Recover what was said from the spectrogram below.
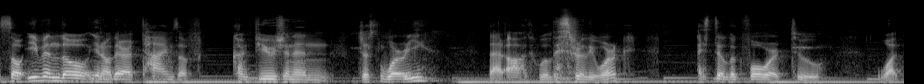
So even though, you know, there are times of confusion and just worry that, oh, will this really work? I still look forward to what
